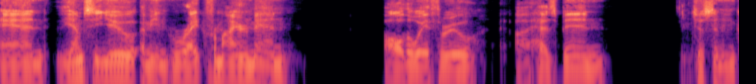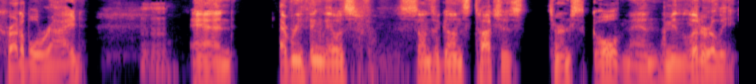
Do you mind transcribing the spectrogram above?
And the MCU, I mean, right from Iron Man all the way through, uh, has been just an incredible ride. hmm And everything that was Sons of Guns touches turns gold, man. I mean, literally.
